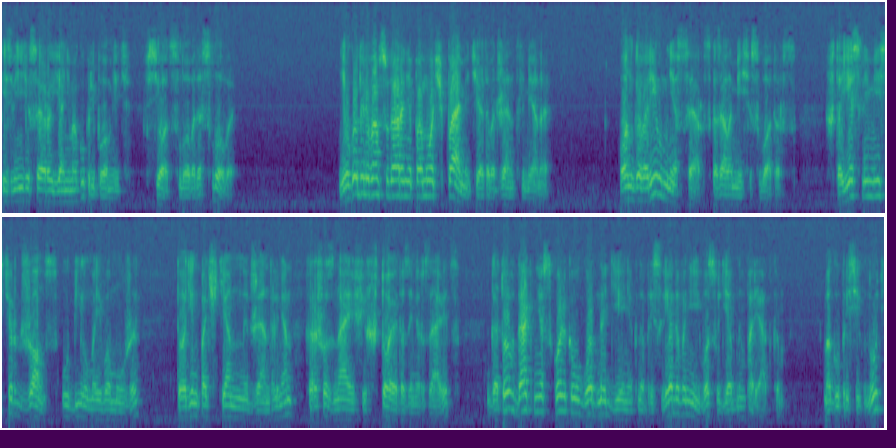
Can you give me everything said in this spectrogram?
«Извините, сэр, я не могу припомнить все от слова до слова». «Не угодно ли вам, сударыня, помочь памяти этого джентльмена?» «Он говорил мне, сэр», — сказала миссис Уотерс, «что если мистер Джонс убил моего мужа, то один почтенный джентльмен, хорошо знающий, что это за мерзавец, готов дать мне сколько угодно денег на преследование его судебным порядком. Могу присягнуть,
